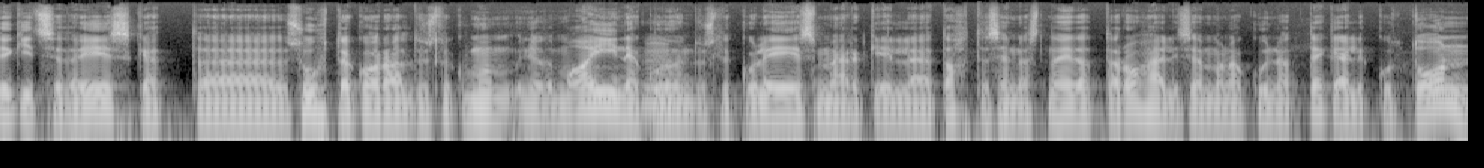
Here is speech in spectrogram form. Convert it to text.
tegid seda eeskätt äh, suhtekorraldusliku, nii-öelda mainekujunduslikul mm. eesmärgil, tahtes ennast näidata rohelisemana, kui nad tegelikult on.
